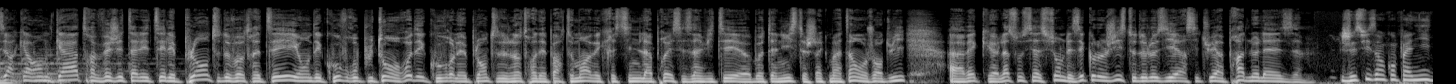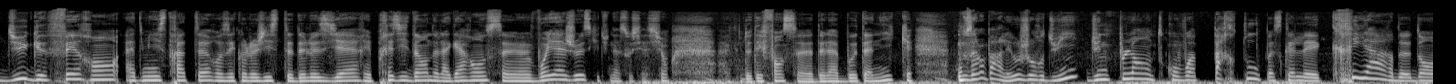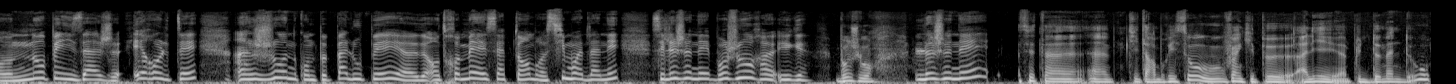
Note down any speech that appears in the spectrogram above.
6h44, végétalité, les plantes de votre été et on découvre, ou plutôt on redécouvre les plantes de notre département avec Christine Lapré et ses invités euh, botanistes chaque matin aujourd'hui avec l'association des écologistes de Lozière située à Prades-le-Lez. Je suis en compagnie d'Hugues Ferrand, administrateur aux écologistes de Lezière et président de la Garance euh, Voyageuse, qui est une association euh, de défense euh, de la botanique. Nous allons parler aujourd'hui d'une plante qu'on voit partout parce qu'elle est criarde dans nos paysages héroltés, un jaune qu'on ne peut pas louper entre mai et septembre, six mois de l'année. C'est le genêt. Bonjour Hugues. Bonjour. Le genêt, c'est un, petit arbrisseau enfin, qui peut aller à plus de 2 mètres de haut,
